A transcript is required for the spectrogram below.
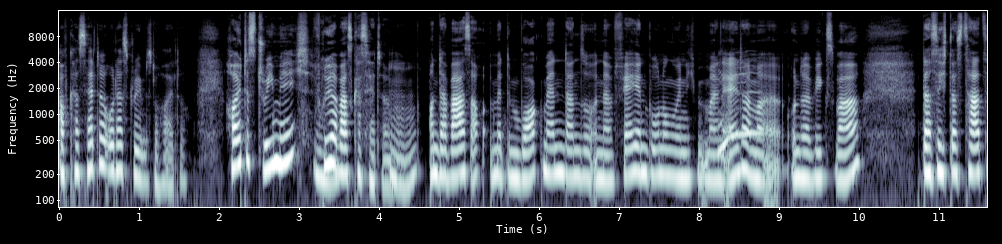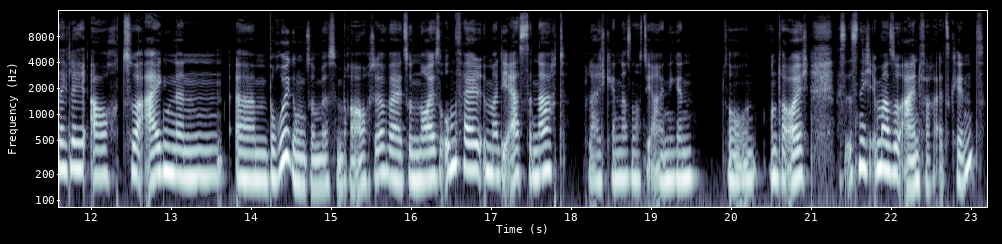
Auf Kassette oder streamst du heute? Heute streame ich. Früher mhm. war es Kassette. Mhm. Und da war es auch mit dem Walkman dann so in der Ferienwohnung, wenn ich mit meinen Eltern mal unterwegs war dass ich das tatsächlich auch zur eigenen ähm, Beruhigung so ein bisschen brauchte, weil so ein neues Umfeld immer die erste Nacht, vielleicht kennen das noch die einigen so unter euch, es ist nicht immer so einfach als Kind.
